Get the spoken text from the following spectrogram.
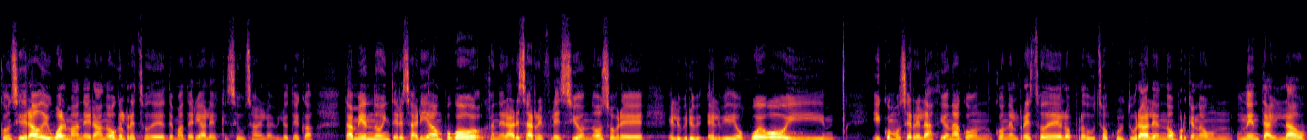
considerado de igual manera ¿no? que el resto de, materiales que se usan en la biblioteca. También nos interesaría un poco generar esa reflexión ¿no? sobre el, videojuego y, cómo se relaciona con, el resto de los productos culturales, ¿no? porque no es un, ente aislado.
